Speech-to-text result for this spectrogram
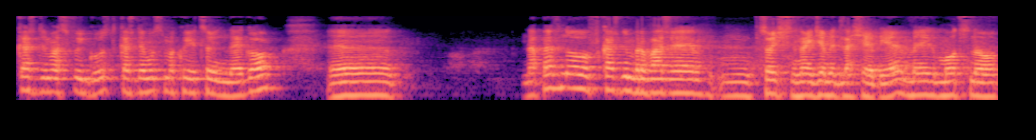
każdy ma swój gust, każdemu smakuje co innego. E, Na pewno w każdym browarze mm, coś znajdziemy dla siebie. My mocno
